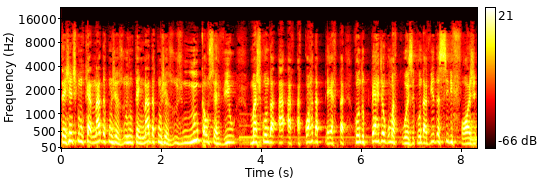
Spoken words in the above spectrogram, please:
Tem gente que não quer nada com Jesus, não tem nada com Jesus, nunca o serviu. Mas quando a, a, a corda aperta, quando perde alguma coisa, quando a vida se lhe foge,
